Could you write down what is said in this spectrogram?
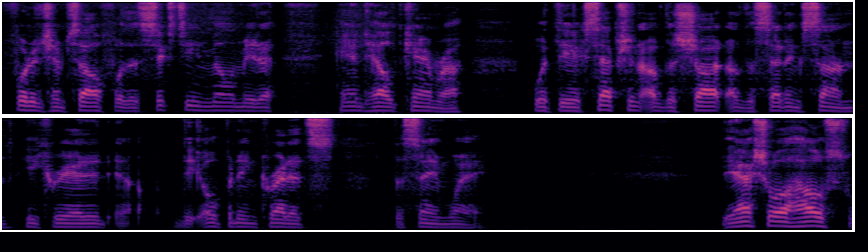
footage himself with a 16 millimeter handheld camera, with the exception of the shot of the setting sun he created the opening credits the same way. The actual house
